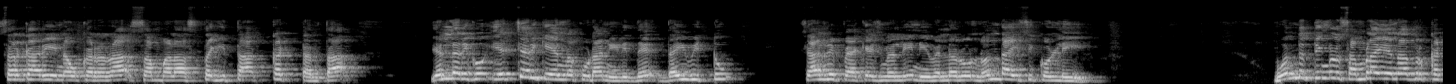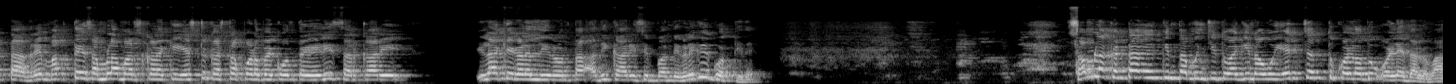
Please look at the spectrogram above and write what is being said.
ಸರ್ಕಾರಿ ನೌಕರರ ಸಂಬಳ ಸ್ಥಗಿತ ಕಟ್ ಅಂತ ಎಲ್ಲರಿಗೂ ಎಚ್ಚರಿಕೆಯನ್ನು ಕೂಡ ನೀಡಿದ್ದೆ. ದಯವಿಟ್ಟು ಸ್ಯಾಲ್ರಿ ಪ್ಯಾಕೇಜ್ನಲ್ಲಿ ನೀವೆಲ್ಲರೂ ನೋಂದಾಯಿಸಿಕೊಳ್ಳಿ. ಒಂದು ತಿಂಗಳು ಸಂಬಳ ಏನಾದರೂ ಕಟ್ಟಾದರೆ ಮತ್ತೆ ಸಂಬಳ ಮಾಡಿಸ್ಕೊಳ್ಳೋಕ್ಕೆ ಎಷ್ಟು ಕಷ್ಟಪಡಬೇಕು ಅಂತ ಹೇಳಿ ಸರ್ಕಾರಿ ಇಲಾಖೆಗಳಲ್ಲಿರುವಂಥ ಅಧಿಕಾರಿ ಸಿಬ್ಬಂದಿಗಳಿಗೆ ಗೊತ್ತಿದೆ. ಸಂಬಳ ಕಟ್ಟಾಗೋಕ್ಕಿಂತ ಮುಂಚಿತವಾಗಿ ನಾವು ಎಚ್ಚೆತ್ತುಕೊಳ್ಳೋದು ಒಳ್ಳೆಯದಲ್ವಾ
